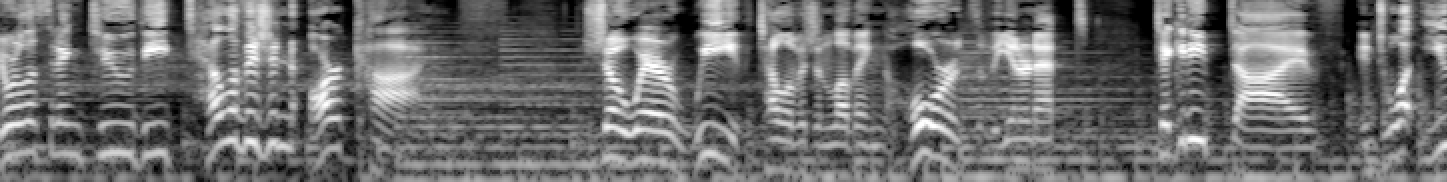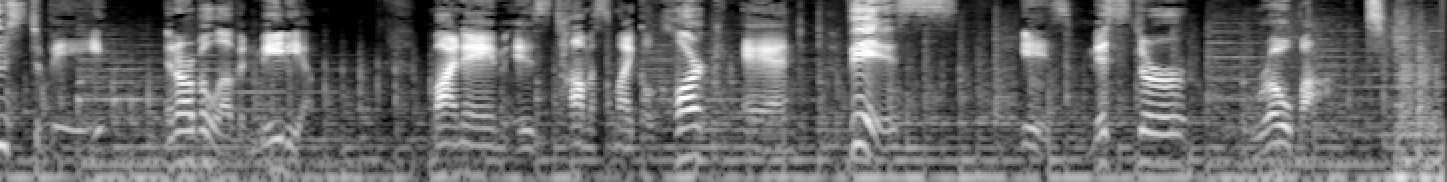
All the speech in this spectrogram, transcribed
You're listening to the Television Archive, the show where we, the television loving hordes of the internet, take a deep dive into what used to be in our beloved medium. My name is Thomas Michael Clark, and this is Mr. Robot.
